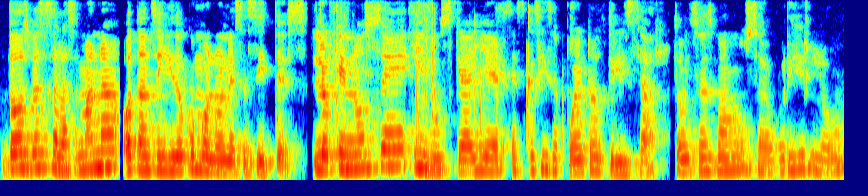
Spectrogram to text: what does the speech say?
dos veces a la semana o tan seguido como lo necesites. Lo que no sé y busqué ayer es que si se pueden reutilizar. Entonces vamos a abrirlo.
